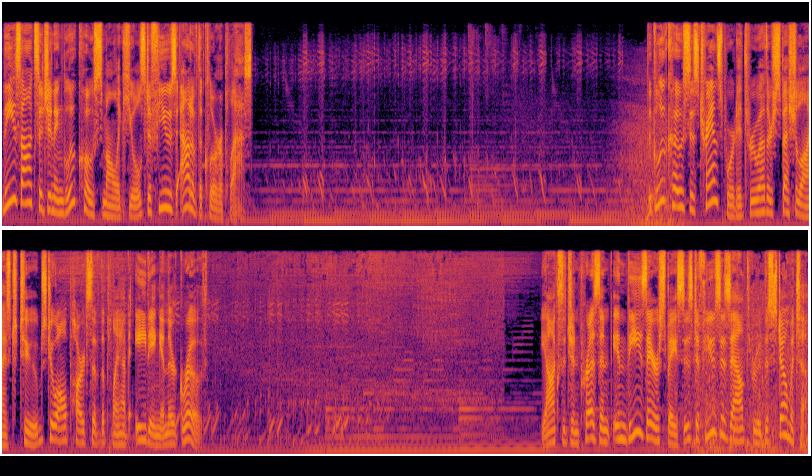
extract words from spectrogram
These oxygen and glucose molecules diffuse out of the chloroplast. The glucose is transported through other specialized tubes to all parts of the plant, aiding in their growth. The oxygen present in these air spaces diffuses out through the stomata.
